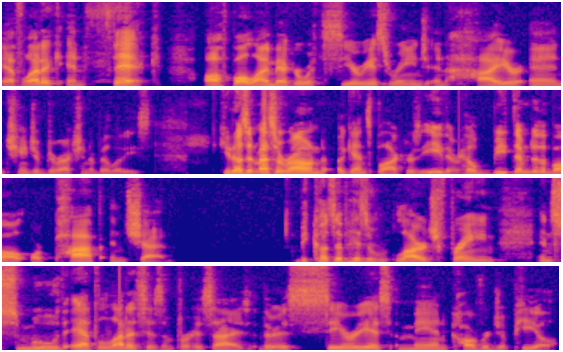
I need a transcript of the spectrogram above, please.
athletic, and thick off ball linebacker with serious range and higher end change of direction abilities. He doesn't mess around against blockers either. He'll beat them to the ball or pop and shed. Because of his large frame and smooth athleticism for his size, there is serious man coverage appeal.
